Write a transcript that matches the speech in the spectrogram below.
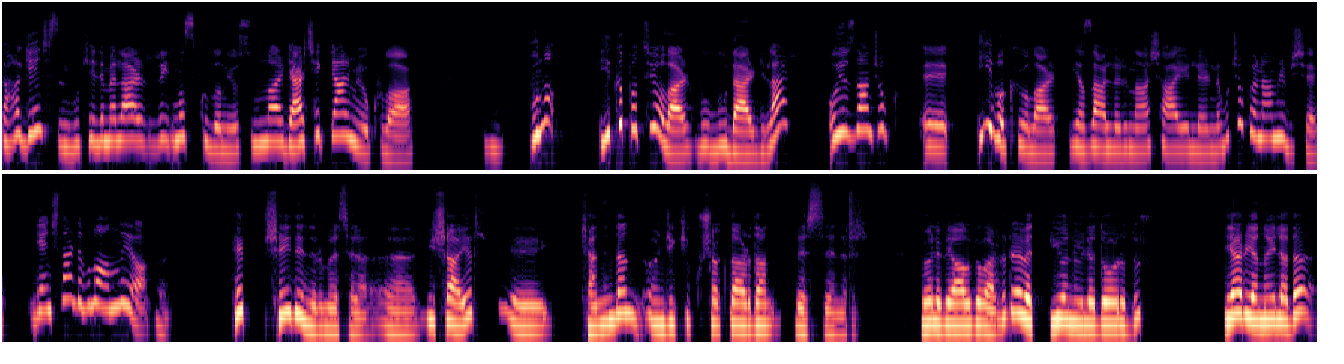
daha gençsin bu kelimeleri nasıl kullanıyorsun? Bunlar gerçek gelmiyor kulağa. Bunu yıkıp atıyorlar bu, bu dergiler. O yüzden çok e, iyi bakıyorlar yazarlarına, şairlerine. Bu çok önemli bir şey. Gençler de bunu anlıyor. Hep şey denir mesela e, bir şair e, kendinden önceki kuşaklardan beslenir. Böyle bir algı vardır. Evet bir yönüyle doğrudur. Diğer yanıyla da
